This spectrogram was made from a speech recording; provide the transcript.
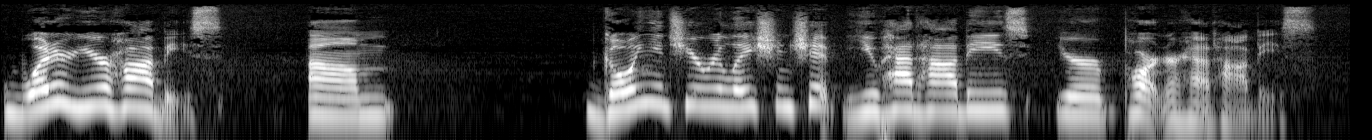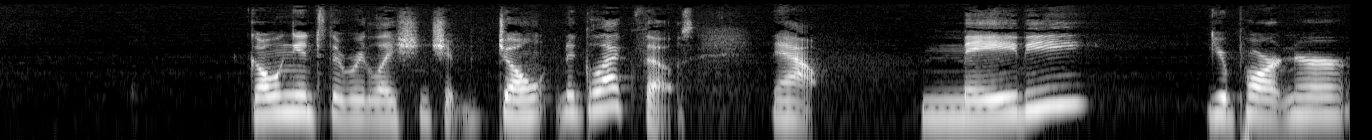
what are your hobbies? Um, going into your relationship, you had hobbies, your partner had hobbies. Going into the relationship, don't neglect those. Now, maybe your partner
